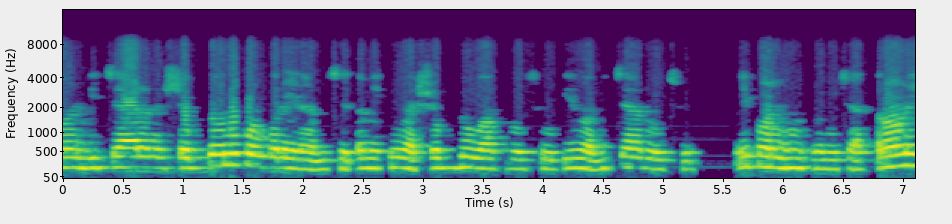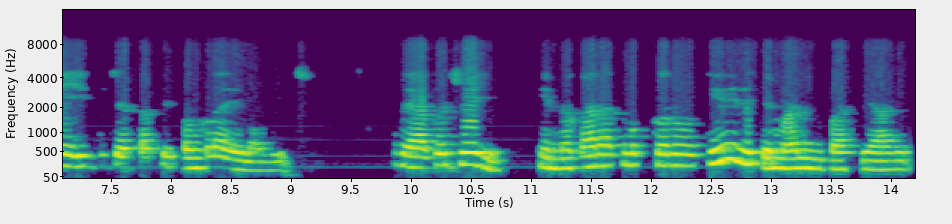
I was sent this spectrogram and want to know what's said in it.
પણ વિચાર અને શબ્દોનું પણ પરિણામ છે. તમે કેવા શબ્દો વાપરો છો, કેવા વિચારો છો, એ પણ મહત્વનું છે. આ ત્રણેય એકબીજા સાથે સંકળાયેલા હોય છે. હવે આગળ જોઈએ કે નકારાત્મક કરો કેવી રીતે માનવી પાસે આવે?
